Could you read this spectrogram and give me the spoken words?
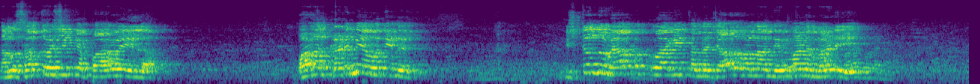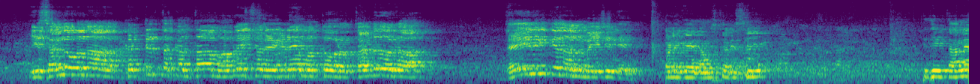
ನಮ್ಮ ಸಂತೋಷಕ್ಕೆ ಪಾರವೇ ಇಲ್ಲ. ಬಹಳ ಕಡಿಮೆ ಅವಧಿಯಲ್ಲಿ ಇಷ್ಟೊಂದು ವ್ಯಾಪಕವಾಗಿ ತನ್ನ ಜಾಲವನ್ನು ನಿರ್ಮಾಣ ಮಾಡಿ ಈ ಸಂಘವನ್ನ ಕಟ್ಟಿರ್ತಕ್ಕಂಥ ಮಹಾಬಲೇಶ್ವರ ಹೆಗಡೆ ಮತ್ತು ಅವರ ತಂಡದವರ ಧೈರ್ಯಕ್ಕೆ ನಾನು ಮೆಚ್ಚಿದ್ದೇನೆ. ನಮಸ್ಕರಿಸಿ. ಇದೀಗ ತಾನೇ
